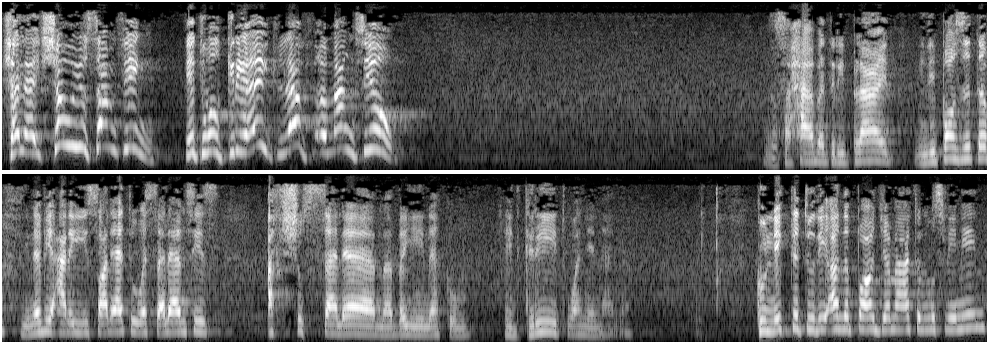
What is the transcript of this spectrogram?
Shall I show you something that will create love amongst you? The Sahaba replied in the positive. The Nabi alayhi salatu wasalam says, أفشوا السلام بينكم. It greet one another. Connected to the other part, Jamaatul Muslimin.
